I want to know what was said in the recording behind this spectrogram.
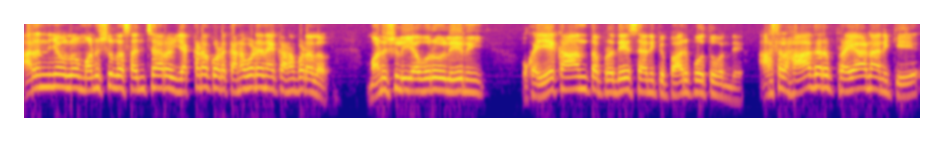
అరణ్యంలో మనుషుల సంచారం ఎక్కడ కూడా కనబడనే కనబడలో. మనుషులు ఎవరూ లేని ఒక ఏకాంత ప్రదేశానికి పారిపోతూ ఉంది. అసలు హాగర్ ప్రయాణానికి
